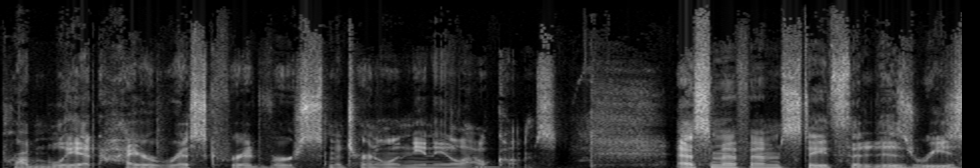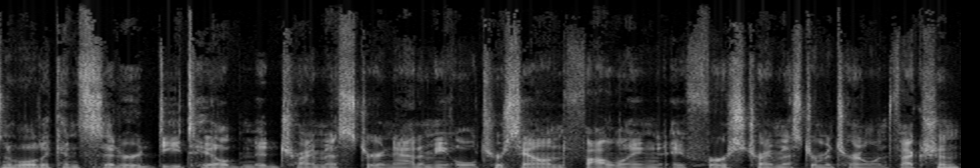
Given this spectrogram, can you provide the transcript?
probably at higher risk for adverse maternal and neonatal outcomes. SMFM states that it is reasonable to consider detailed mid trimester anatomy ultrasound following a first trimester maternal infection,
